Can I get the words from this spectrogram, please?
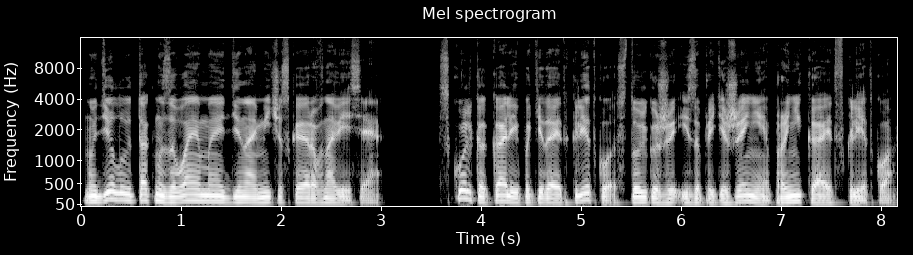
но делают так называемое динамическое равновесие. Сколько калий покидает клетку, столько же из-за притяжения проникает в клетку.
